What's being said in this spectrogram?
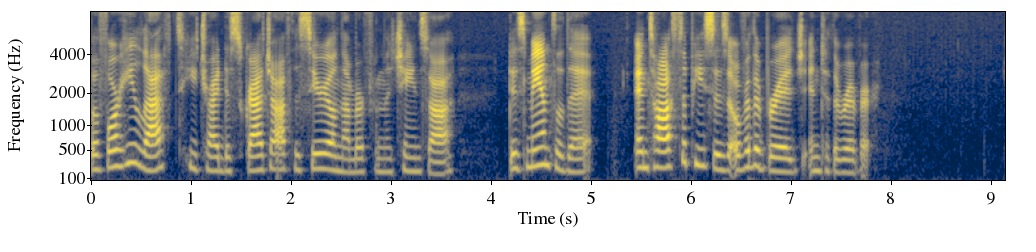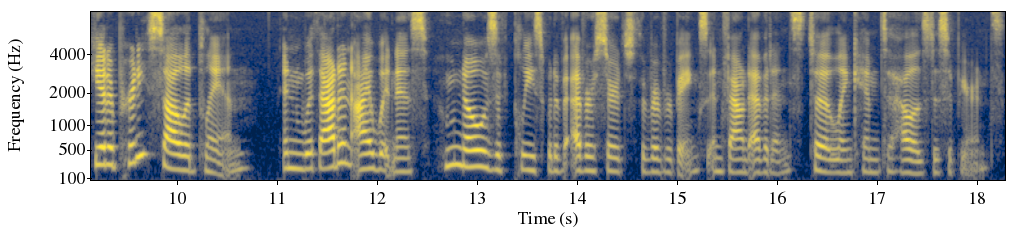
Before he left, he tried to scratch off the serial number from the chainsaw, dismantled it, and tossed the pieces over the bridge into the river. He had a pretty solid plan, and without an eyewitness, who knows if police would have ever searched the riverbanks and found evidence to link him to Helle's disappearance.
